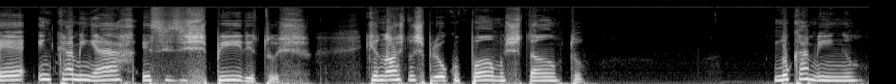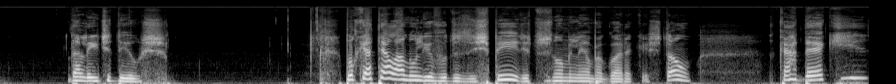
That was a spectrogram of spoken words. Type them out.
é encaminhar esses espíritos que nós nos preocupamos tanto no caminho da lei de Deus. Porque até lá no livro dos Espíritos, não me lembro agora a questão, Kardec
